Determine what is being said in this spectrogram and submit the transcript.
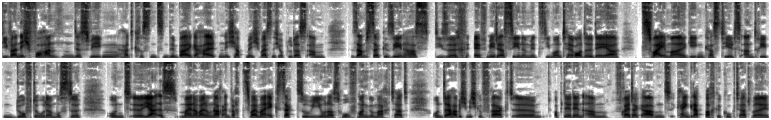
Die war nicht vorhanden, deswegen hat Christensen den Ball gehalten. Ich habe mich, weiß nicht, ob du das am Samstag gesehen hast, diese Elfmeterszene mit Simon Terodde, der ja zweimal gegen Castells antreten durfte oder musste. Und äh, ja, es meiner Meinung nach einfach zweimal exakt so wie Jonas Hofmann gemacht hat. Und da habe ich mich gefragt, äh, ob der denn am Freitagabend kein Gladbach geguckt hat, weil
